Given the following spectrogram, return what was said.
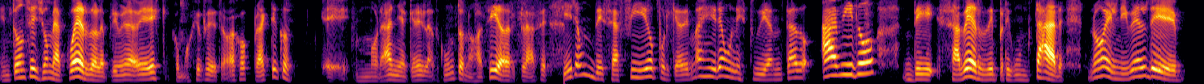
Entonces yo me acuerdo la primera vez que como jefe de trabajos prácticos, eh, Moraña, que era el adjunto, nos hacía dar clases. Era un desafío porque además era un estudiantado ávido de saber, de preguntar. ¿no? El nivel de,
